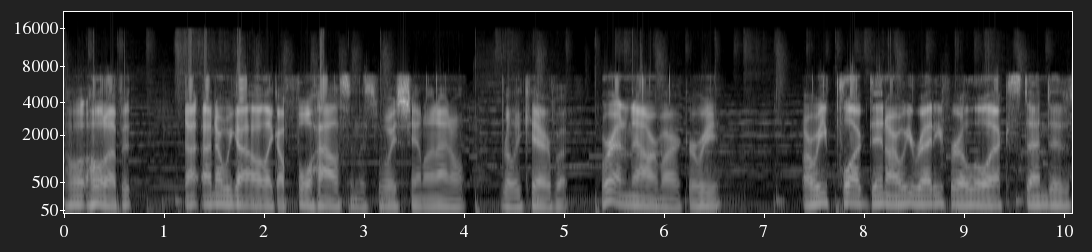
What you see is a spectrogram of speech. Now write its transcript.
Hold, hold up. It. I, I know we got like a full house in this voice channel, and I don't really care, but we're at an hour mark. Are we? Are we plugged in? Are we ready for a little extended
